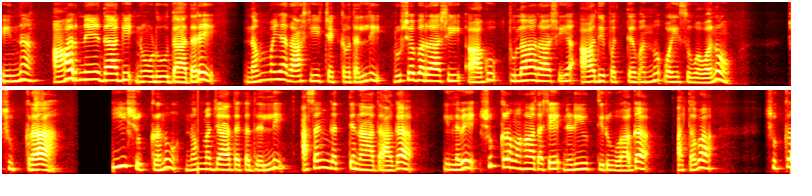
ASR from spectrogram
ಇನ್ನು ಆರನೇದಾಗಿ ನೋಡುವುದಾದರೆ ನಮ್ಮಯ ರಾಶಿ ಚಕ್ರದಲ್ಲಿ ವೃಷಭ ರಾಶಿ ಹಾಗೂ ತುಲಾ ರಾಶಿಯ ಆಧಿಪತ್ಯವನ್ನು ವಹಿಸುವವನು ಶುಕ್ರ. ಈ ಶುಕ್ರನು ನಮ್ಮ ಜಾತಕದಲ್ಲಿ ಅಸಂಗತ್ಯನಾದಾಗ, ಇಲ್ಲವೇ ಶುಕ್ರ ಮಹಾದಶೆ ನಡೆಯುತ್ತಿರುವಾಗ ಅಥವಾ ಶುಕ್ರ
